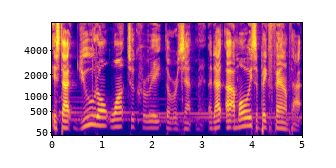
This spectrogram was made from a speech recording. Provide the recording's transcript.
is that you don't want to create the resentment. And that I'm always a big fan of that.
